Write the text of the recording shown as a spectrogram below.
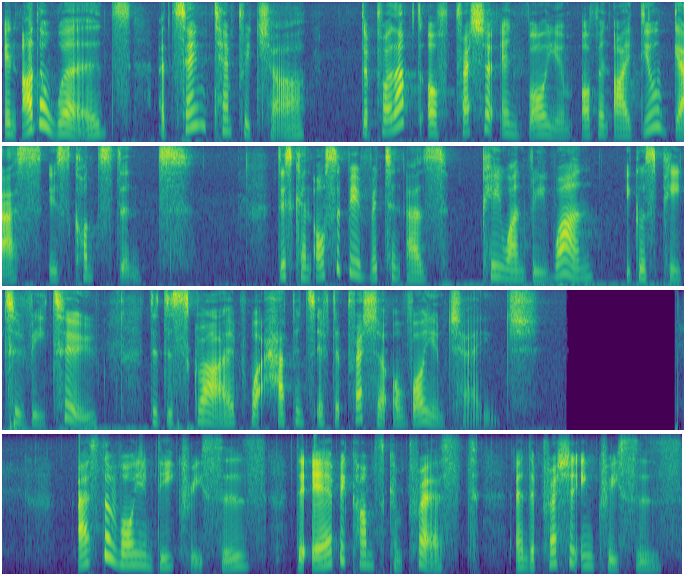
In other words, at same temperature, the product of pressure and volume of an ideal gas is constant. This can also be written as P1V1 equals P2V2 to describe what happens if the pressure or volume change. As the volume decreases, the air becomes compressed and the pressure increases,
